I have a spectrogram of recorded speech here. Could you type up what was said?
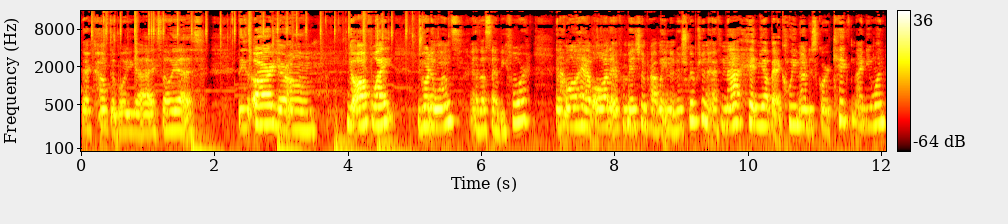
They're comfortable, you guys. So yes, these are your um your off-white Jordan ones, as I said before. And I will have all the information probably in the description. If not, hit me up at queen underscore kick 91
